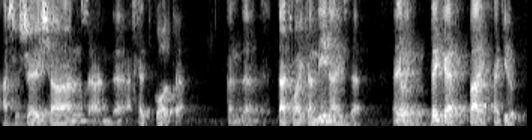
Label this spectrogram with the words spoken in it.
associations and uh, headquarters. And uh, that's why Candina is there. Anyway, take care. Bye. Thank you.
